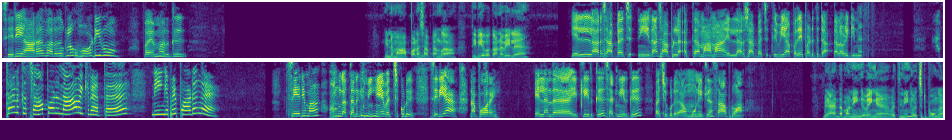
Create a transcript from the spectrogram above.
சரி யாராவது வரதுக்குள்ளே ஓடிடும் பயமாக இருக்குது என்னம்மா அப்பாலாம் சாப்பிட்டாங்களா? திவ்யாவை காணவே இல்லை? எல்லாரும் சாப்பிட்டாச்சு. நீ தான் சாப்பிடல அத்தை மாமா எல்லாரும் சாப்பிட்டாச்சு. திவ்யா அப்பதே படுத்துட்டா தலைவலிக்குன்னு அத்தானுக்கு சாப்பாடு நான் வைக்கிறேன் அத்தை நீங்க போய் படுங்க சரிம்மா உங்க அத்தனுக்கு நீயே வச்சு கொடு. சரியா? நான் போறேன். எல்லாம் இந்த இட்லி இருக்கு சட்னி இருக்கு வச்சு கொடு. அவன் மூணு இட்லியும் சாப்பிடுவான். வேண்டாம்மா நீங்கள் வைங்க. வச்சு நீங்கள் வச்சுட்டு போங்க.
